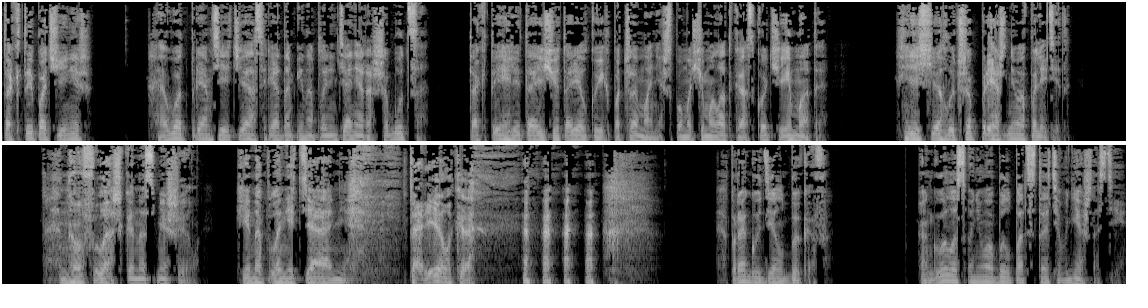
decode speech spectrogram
Так ты починишь. Вот прямо сейчас рядом инопланетяне расшибутся, так ты летающую тарелку их подшаманишь с помощью молотка, скотча и мата. Еще лучше прежнего полетит. Ну, флажка насмешил. Инопланетяне, тарелка. Прогудел Быков. Голос у него был под стать внешности.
